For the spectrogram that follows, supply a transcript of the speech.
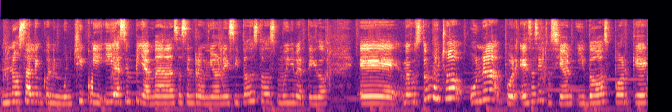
No salen con ningún chico y, hacen pijamadas, hacen reuniones y todo es, todo es muy divertido. Eh, me gustó mucho, una, por esa situación y dos, porque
